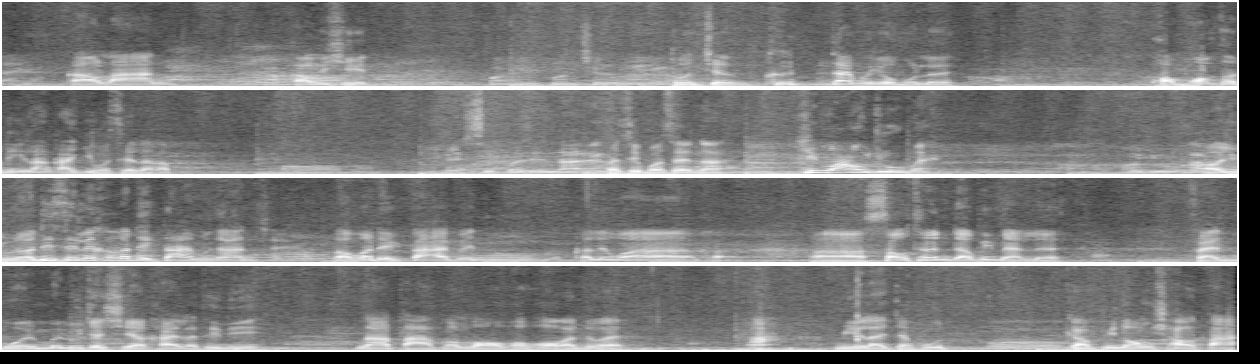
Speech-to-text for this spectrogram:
ใช่ครับก้าวล้านครับก้าววิชิตคอยทวนเชิงให้ครับตัวนเชิงคือได้ประโยชน์หมดเลย ความพร้อมตอนนี้ร่างกายกี่เปอร์เซ็นต์แล้วครับ ก็แปดสิบเปอร์เซ็นต์ได้เลยคแปรับดสิบเปอร์เซ็นต์นะ คิดว่าเอาอยู่ไหม เอาอยู่ครับ เอาอยู่นะดีเซลเล็กเขาก็เด็กใต้เหมือนกัน ใช่ครับเราก็เด็กใต้เป็นเขาเรียกว่าเซาเทิร์นดาวิแมนเลย ครับ แฟนมวยไม่รู้จะเชียร์ใครละทีนี้ หน้าตาก็หล่อพอๆกันด้วย อะ มีอะไรจะพูดก็กับพี่น้องชาวใต้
